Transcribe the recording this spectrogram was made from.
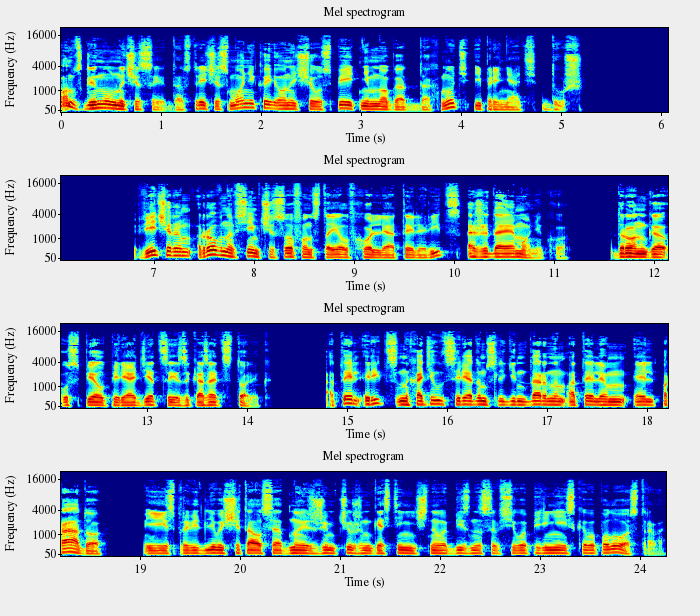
Он взглянул на часы. До встречи с Моникой он еще успеет немного отдохнуть и принять душ. Вечером ровно в семь часов он стоял в холле отеля Риц, ожидая Монику. Дронго успел переодеться и заказать столик. Отель Риц находился рядом с легендарным отелем Эль Прадо и справедливо считался одной из жемчужин гостиничного бизнеса всего Пиренейского полуострова.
